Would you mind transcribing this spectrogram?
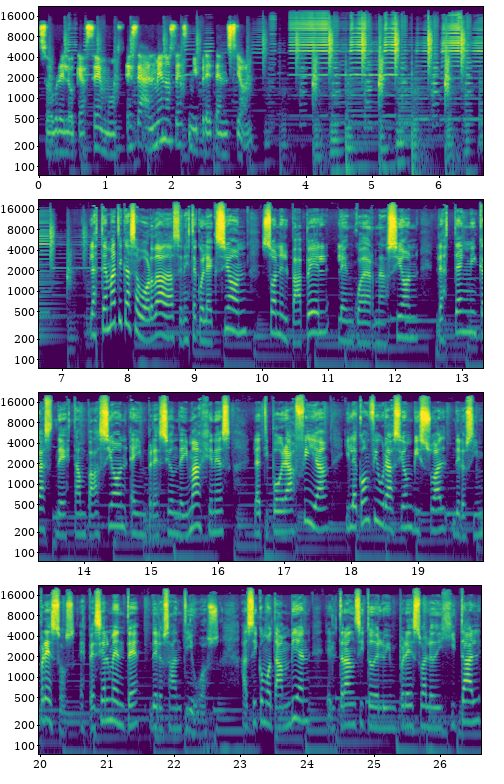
sobre lo que hacemos. Esa al menos es mi pretensión. Las temáticas abordadas en esta colección son el papel, la encuadernación, las técnicas de estampación e impresión de imágenes, la tipografía y la configuración visual de los impresos, especialmente de los antiguos, así como también el tránsito de lo impreso a lo digital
